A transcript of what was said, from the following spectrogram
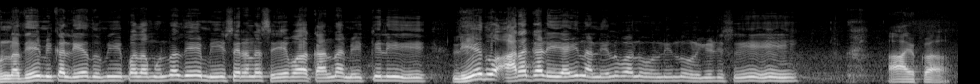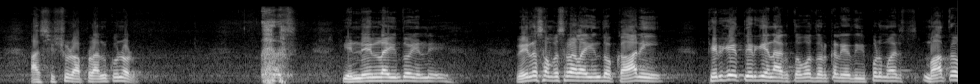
ఉన్నదేమిక లేదు మీ పదం ఉన్నదే మీ శరణ సేవ కన్న మిక్కిలి. లేదు అరగడి అయిన నిల్వను నిల్లు ఇడిసి ఆ యొక్క ఆ శిష్యుడు అప్పుడు అనుకున్నాడు. ఎన్నేళ్ళు అయిందో ఎన్ని వేల సంవత్సరాలు అయిందో కానీ తిరిగే తిరిగి నాకు తొవ్వ దొరకలేదు. ఇప్పుడు మరి మాత్రం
